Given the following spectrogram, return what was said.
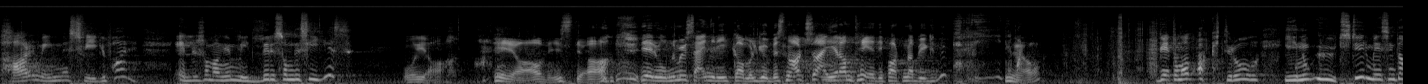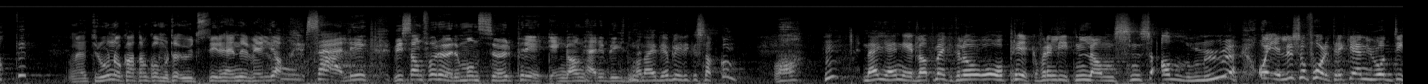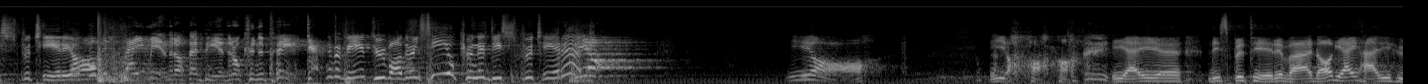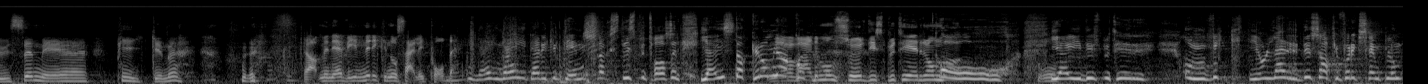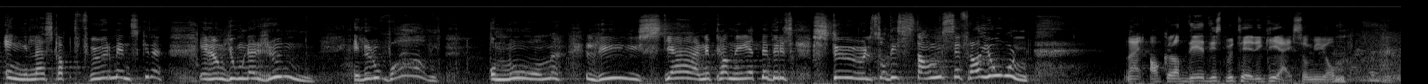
Har min svigerfar eller så mange midler som det sies? Å ja. Ja visst, ja. Jeronimus er en rik gammel gubbe. Snart så eier han tredjeparten av bygden. Ja. Vet om han akter å gi noe utstyr med sin datter? Jeg tror nok at han kommer til å utstyre henne vel, ja. Særlig hvis han får høre monsør preke en gang her i bygden. Å nei, det blir det ikke snakk om. Hva? Nei, jeg nedlater meg ikke til å, preke for en liten landsens allmue. Og ellers så foretrekker jeg nå å disputere, Ja, Jakob. jeg mener at det er bedre å kunne preke. Nei, Men vet du hva det vil si å kunne disputere? Ja. Ja. Ja, jeg eh, disputerer hver dag, jeg her i huset med pikene. Ja, men jeg vinner ikke noe særlig på det. Nei, nei, det er ikke den slags disputaser jeg snakker om, Ja, Jakob. hva er det monsør disputerer om, da? Åh, jeg disputerer om viktige og lærde saker, for eksempel om englene er skapt før menneskene, eller om jorden er rund, eller oval, om måne, lys, stjerne, planetene, deres størrelse og distanse fra jorden. Nei, akkurat det disputerer ikke jeg så mye om.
